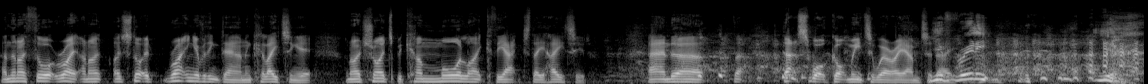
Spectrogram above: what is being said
And then I thought, right, and I, I started writing everything down and collating it, and I tried to become more like the act they hated. And uh, that, that's what got me to where I am today. You've really.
